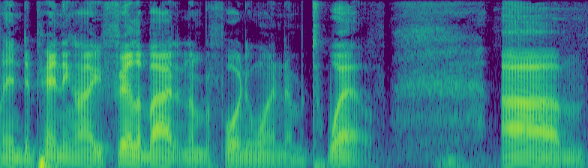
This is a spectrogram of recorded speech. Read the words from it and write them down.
and depending how you feel about it, number 41, number 12. Um,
